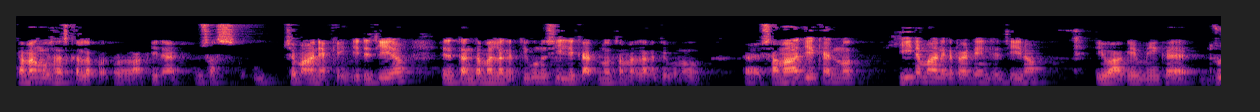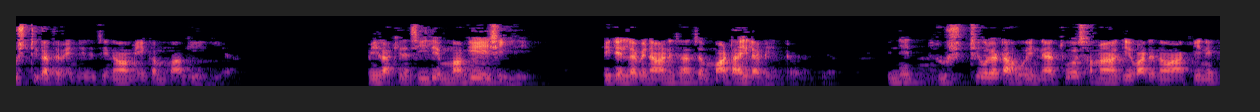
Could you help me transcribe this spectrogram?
තමන් උසස් කළා කියලා උසස් උච්චමානයක් ඉඳී තියෙනවා එනතන් තමන් ළඟ තිබුණු සීලය කරනොත් තමන් ළඟ තිබුණු සමාධිය කරනොත් හීනමානකට වැටෙන්න තියෙනවා ඒ වගේම මේක දෘෂ්ටිගත වෙන්න ඉඩ තියෙනවා මේක මගේ කියලා මේ රකින්න සීලය මගේ සීලය ඒකෙන් ලැබෙන ආනිසංස මටයි ලැබෙන්න ඕන කියලා ඉන්නේ දෘෂ්ටි වලට අහු වෙන්නේ නැතුව සමාධිය වඩනවා කියන එක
